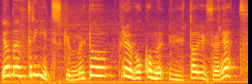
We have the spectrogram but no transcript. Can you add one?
Ja, det er dritskummelt å prøve å komme ut av uførhet.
